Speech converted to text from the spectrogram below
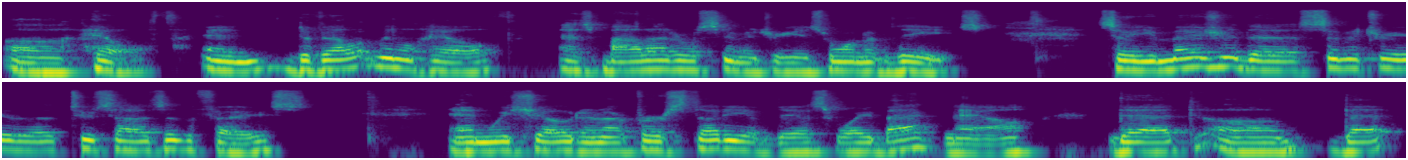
uh, health. And developmental health, as bilateral symmetry, is one of these. So, you measure the symmetry of the two sides of the face and we showed in our first study of this way back now that um, that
